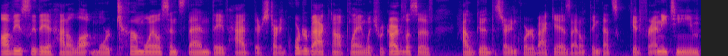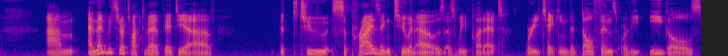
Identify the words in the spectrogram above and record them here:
Obviously, they have had a lot more turmoil since then. They've had their starting quarterback not playing, which, regardless of how good the starting quarterback is, I don't think that's good for any team. Um, and then we sort of talked about the idea of the two surprising two and O's, as we put it. Were you taking the Dolphins or the Eagles?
